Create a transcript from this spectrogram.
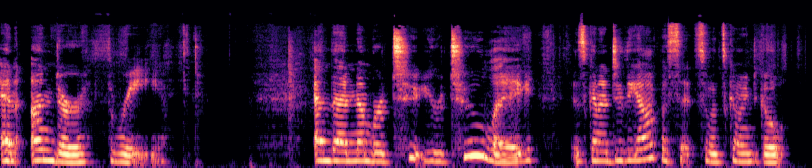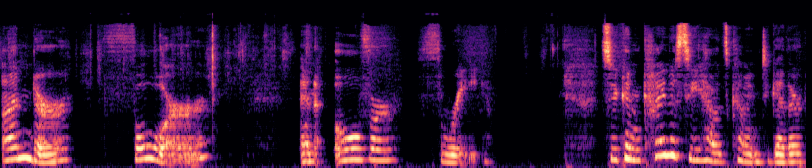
And under three. And then number two, your two leg is going to do the opposite. So it's going to go under four and over three. So you can kind of see how it's coming together.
